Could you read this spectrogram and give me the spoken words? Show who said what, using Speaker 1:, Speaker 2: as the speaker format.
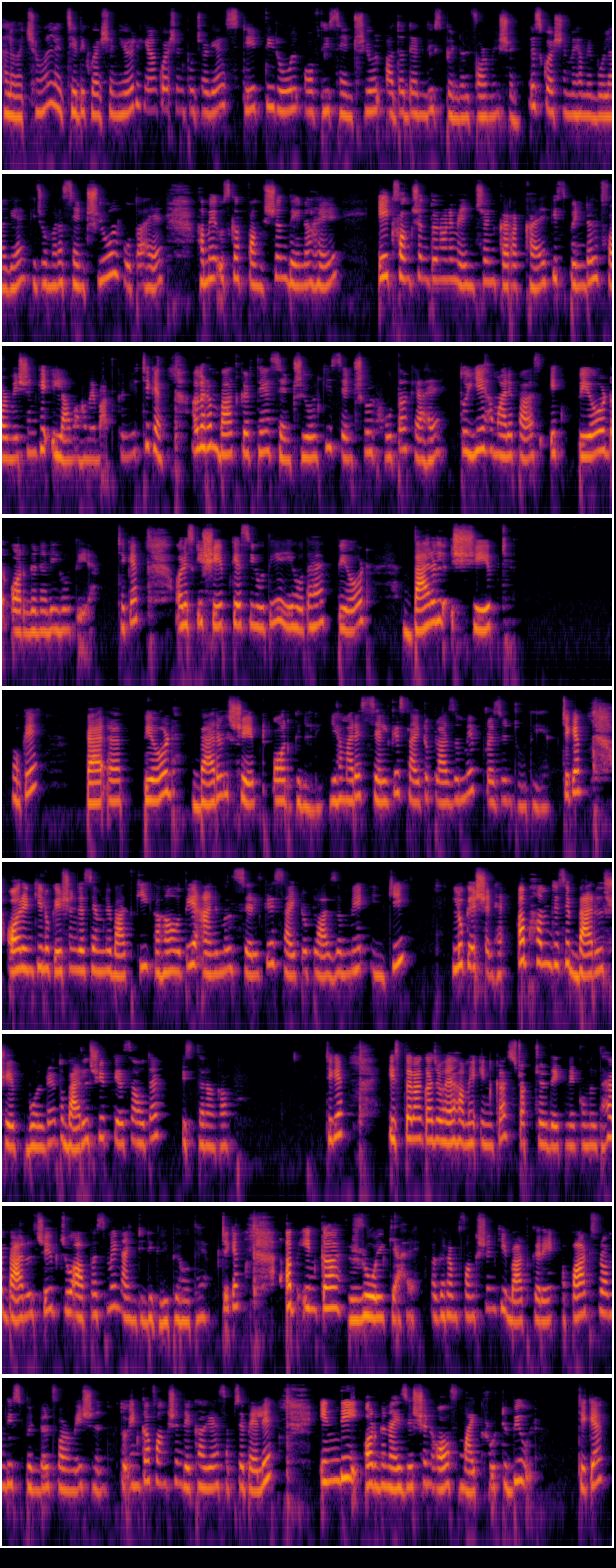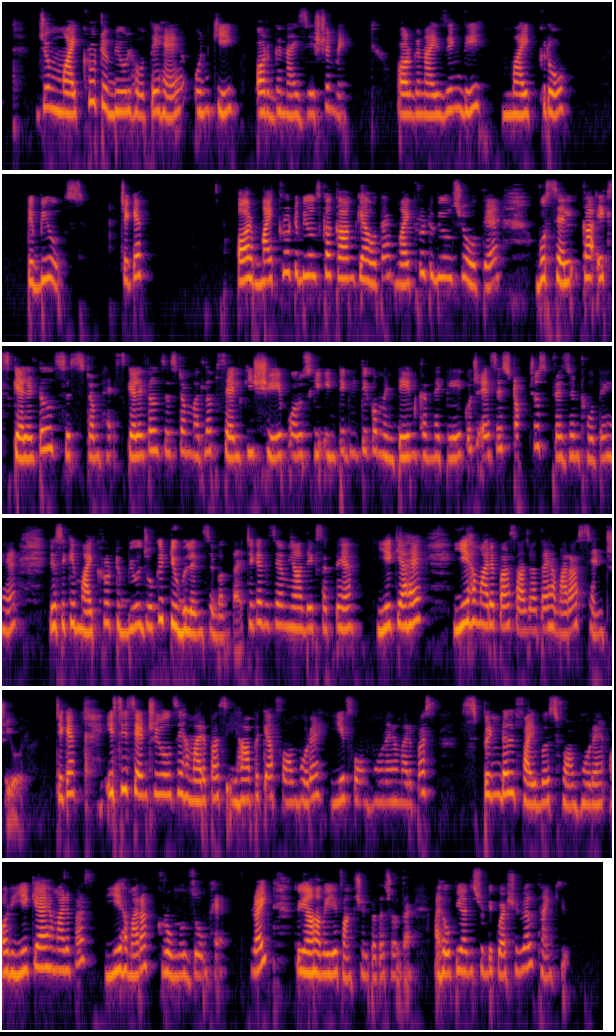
Speaker 1: Hello बच्चों let's see the question here यहाँ question पूछा गया state the role of the centriole other than the spindle formation इस question में हमें बोला गया है कि जो हमारा सेंट्रियोल होता है, हमें उसका फ़ंक्शन देना है। एक फ़ंक्शन तो इन्होंने मेंशन कर रखा है कि स्पिंडल फॉर्मेशन के अलावा हमें बात करनी है, ठीक है? अगर हम बात करते हैं सेंट्रियोल की सेंट्रियोल होता क्या है तो ये हमारे पास एक पेयर्ड ऑर्गेनली होती है, ठीक है? और इसकी शेप कैसी होती है? ये होता है paired barrel shaped okay? Paired barrel shaped organelle ये हमारे सेल के साइटोप्लाज्म में प्रेजेंट होती है, ठीक है? और इनकी लोकेशन जैसे हमने बात की, कहाँ होती है? एनिमल सेल के साइटोप्लाज्म में इनकी लोकेशन है। अब हम जैसे बैरल शेप बोल रहे हैं तो बैरल शेप कैसा होता है? इस तरह का, ठीक है? इस तरह का जो है, हमें इनका स्ट्रक्चर देखने को मिलता है। बैरल शेप जो आपस में 90 डिग्री पे होते हैं, ठीक है? अब इनका रोल क्या है? अगर हम फ़ंक्शन की बात करें apart from the spindle formation तो इनका फ़ंक्शन देखा गया सबसे पहले in the organization of microtubule ठीक है? जो माइक्रोट्यूब्यूल होते हैं, उनकी ऑर्गेनाइजेशन में ऑर्गेनाइजिंग दी माइक्रो ट्यूब्यूल्स ठीक है? और माइक्रोट्यूब्यूल्स का काम क्या होता है? माइक्रोट्यूब्यूल्स जो होते हैं, वो सेल का एक स्केलेटल सिस्टम है। स्केलेटल सिस्टम मतलब सेल की शेप और उसकी इंटीग्रिटी को मेंटेन करने के लिए कुछ ऐसे स्ट्रक्चर्स प्रेजेंट होते हैं, जैसे कि माइक्रोट्यूब्यूल जो कि ट्यूबुलेंस से बनता है। ठीक है, जैसे हम यहाँ देख सकते हैं, ये क्या है? ये हमारे पास आ जाता है हमारा सेंट्रियोल ठीक है? इसी सेंट्रियोल से हमारे पास यहाँ पे क्या फॉर्म हो रहा है? ये फॉर्म हो रहे हैं हमारे पास स्पिंडल फाइबर्स फॉर्म हो रहे हैं। और ये क्या है हमारे पास? ये हमारा क्रोमोजोम है राइट right? तो यहाँ हमें ये फ़ंक्शन पता चलता है। I hope you understood the question well thank you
